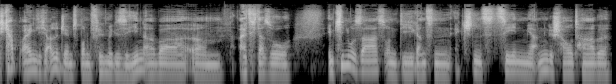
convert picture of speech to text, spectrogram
Ich habe eigentlich alle James Bond-Filme gesehen, aber ähm, als ich da so im Kino saß und die ganzen Action-Szenen mir angeschaut habe,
